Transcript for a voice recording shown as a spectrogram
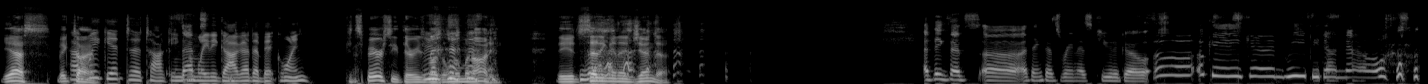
Yes, big How time. do we get to talking from Lady Gaga to Bitcoin? Conspiracy theories about the Illuminati. They're setting an agenda. I think that's uh I think that's Rena's cue to go, oh, okay, can we be done now?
